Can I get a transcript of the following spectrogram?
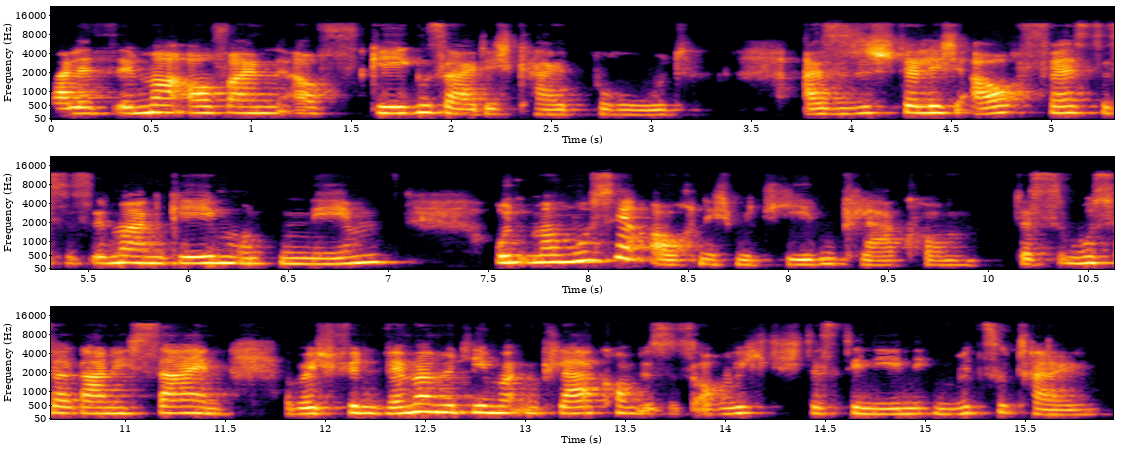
weil es immer auf, ein, auf Gegenseitigkeit beruht. Also das stelle ich auch fest, es ist immer ein Geben und ein Nehmen. Und man muss ja auch nicht mit jedem klarkommen. Das muss ja gar nicht sein. Aber ich finde, wenn man mit jemandem klarkommt, ist es auch wichtig, das denjenigen mitzuteilen.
